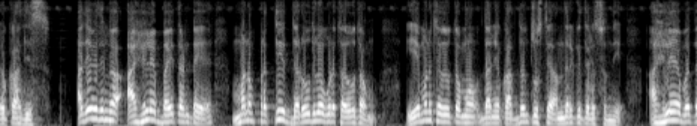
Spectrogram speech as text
యొక్క హదీస్. అదేవిధంగా అహిలే బైత్ అంటే మనం ప్రతి దరూదులో కూడా చదువుతాం. ఏమని చదువుతామో దాని యొక్క అర్థం చూస్తే అందరికీ తెలుస్తుంది. అహిలే బైత్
